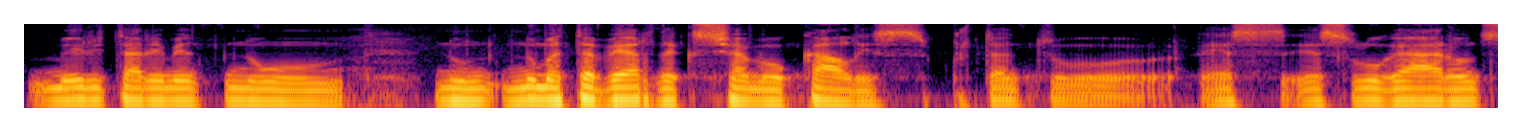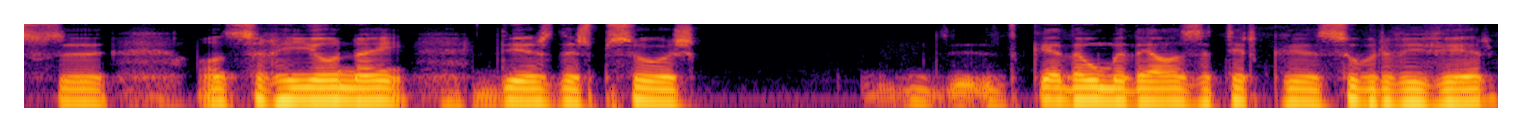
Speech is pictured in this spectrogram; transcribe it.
maioritariamente num numa taberna que se chama o Cálice. Portanto, esse, esse lugar onde se, onde se reúnem desde as pessoas, de, de cada uma delas a ter que sobreviver,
